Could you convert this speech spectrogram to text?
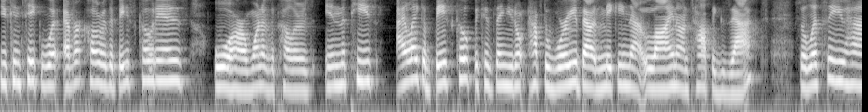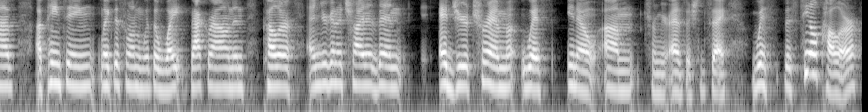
you can take whatever color the base coat is or one of the colors in the piece. I like a base coat because then you don't have to worry about making that line on top exact. So let's say you have a painting like this one with a white background and color, and you're gonna try to then edge your trim with, you know, um, trim your ends, I should say, with this teal color,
